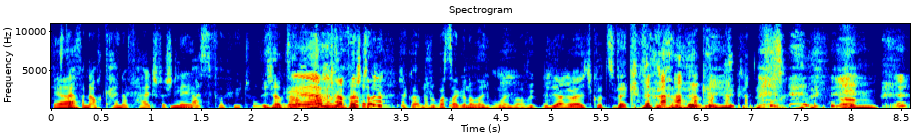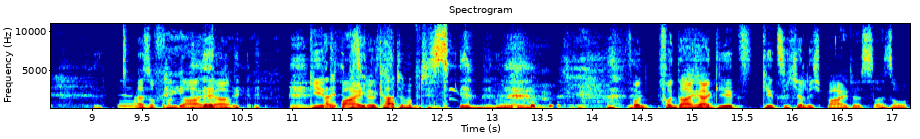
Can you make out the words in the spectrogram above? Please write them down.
das darf dann auch keiner falsch verstehen. Nee. Was? Verhütung? Ich habe hab, hab gerade verstanden. Ich habe gerade einen Schluck Wasser genommen und dachte, Moment mal, wie lange werde ich kurz weg? ähm, also von daher geht Kann beides. Karte mal bitte sehen? Von, von daher geht, geht sicherlich beides. Also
